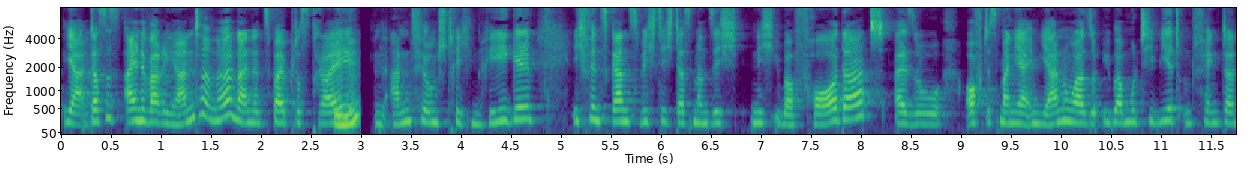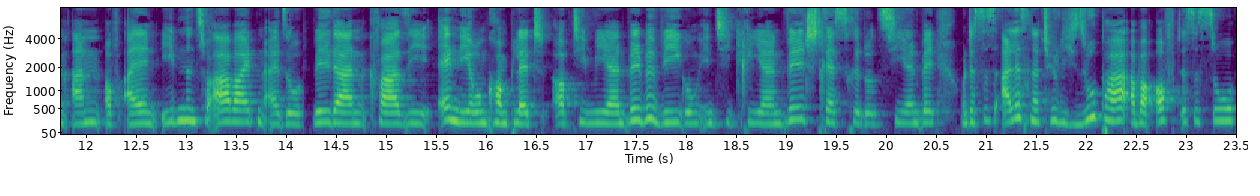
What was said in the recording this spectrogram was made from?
ja, das ist eine Variante, ne? Deine 2 plus 3, mhm. in Anführungsstrichen Regel. Ich finde es ganz wichtig, dass man sich nicht überfordert. Also oft ist man ja im Januar so übermotiviert und fängt dann an, auf allen Ebenen zu arbeiten. Also will dann quasi Ernährung komplett optimieren, will Bewegung integrieren, will Stress reduzieren, will. Und das ist alles natürlich super, aber oft ist es so,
